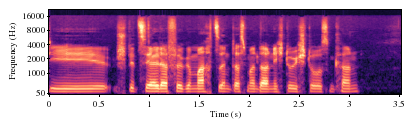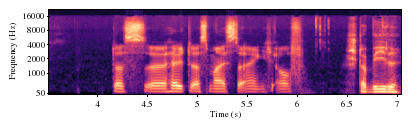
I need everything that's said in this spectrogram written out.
die speziell dafür gemacht sind, dass man da nicht durchstoßen kann. Das äh, hält das meiste eigentlich auf. Stabil.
